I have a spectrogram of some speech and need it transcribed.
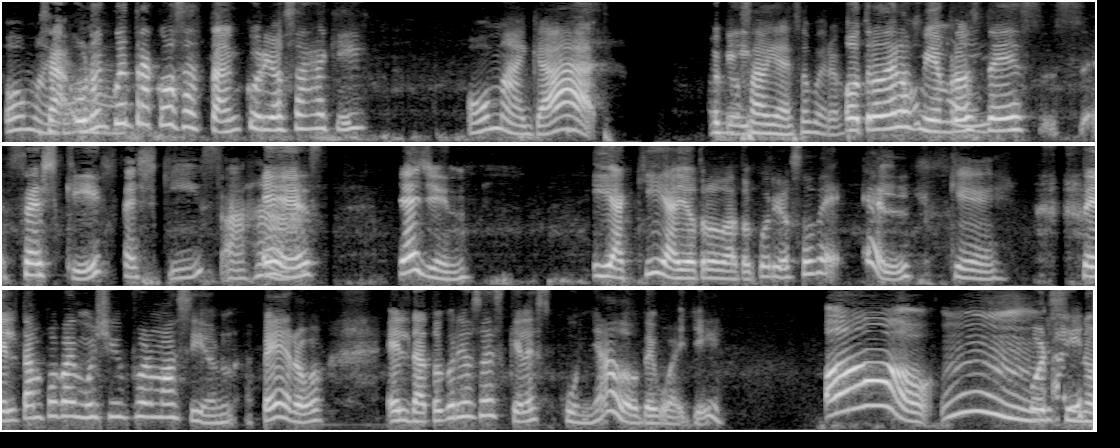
Oh my O sea, God. uno encuentra cosas tan curiosas aquí. Oh my God. No sabía eso, pero. Otro de los miembros de Seshki ajá. es Yejin. Y aquí hay otro dato curioso de él. que De él tampoco hay mucha información, pero el dato curioso es que él es cuñado de YG. Oh, mm, Por si no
